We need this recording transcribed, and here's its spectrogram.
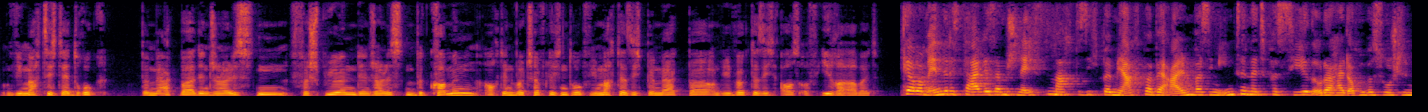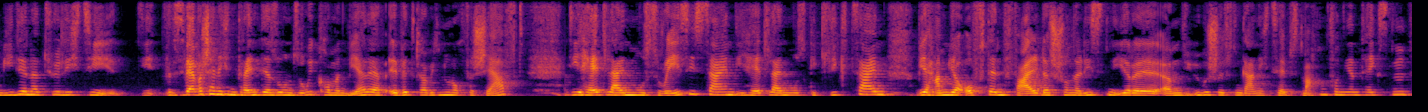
Und wie macht sich der Druck bemerkbar den Journalisten verspüren, den Journalisten bekommen, auch den wirtschaftlichen Druck? Wie macht er sich bemerkbar und wie wirkt er sich aus auf Ihre Arbeit? Ich glaube, am Ende des Tages am schnellsten macht er sich bemerkbar bei allem, was im Internet passiert oder halt auch über Social Media natürlich. Die, die, das wäre wahrscheinlich ein Trend, der so und so gekommen wäre. Er wird, glaube ich, nur noch verschärft. Die Headline muss racist sein, die Headline muss geklickt sein. Wir haben ja oft den Fall, dass Journalisten ihre ähm, die Überschriften gar nicht selbst machen von ihren Texten.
